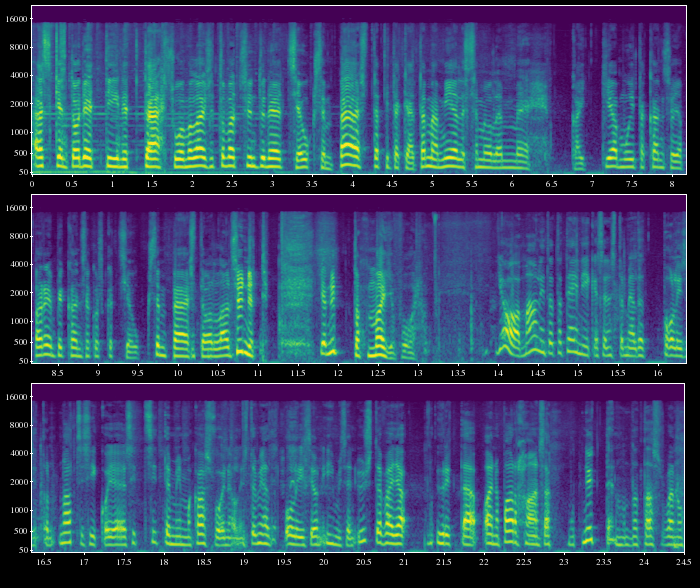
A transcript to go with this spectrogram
Äsken todettiin, että suomalaiset ovat syntyneet seuksen päästä. Pitäkää tämä mielessä. Me olemme kaikkia muita kansoja parempi kansa, koska seuksen päästä ollaan synnytty. Ja nyt on Maija vuoro. Joo, mä olin tota teini-ikäisenä sitä mieltä, että poliisit on natsisikoja ja sit, sitten mä kasvoin, niin olin sitä mieltä, että poliisi on ihmisen ystävä ja yrittää aina parhaansa, mutta nytten mun on taas ruvennut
